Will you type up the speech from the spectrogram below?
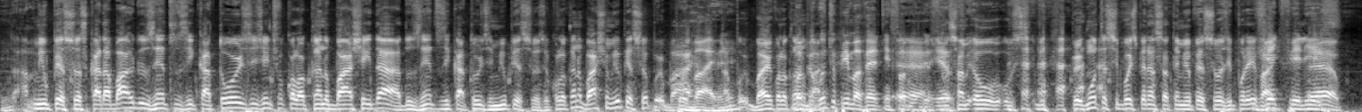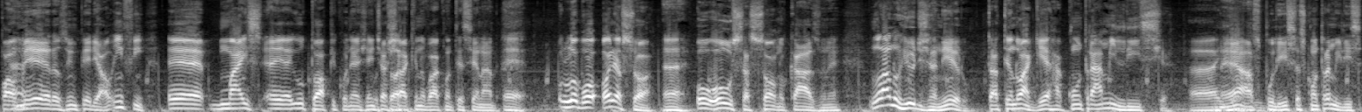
sim. Mil pessoas cada bairro, 214, a gente foi colocando baixo aí dá 214 mil pessoas. Eu colocando baixo mil pessoas por bairro. Por bairro, tá? né? Por bairro, colocando baixo. Pergunta o Primavera tem só mil é, pessoas. Essa, o, pergunta se Boa Esperança tem mil pessoas e por aí vai. Gente feliz. É, Palmeiras, o Imperial, enfim. É, mas é utópico, né? A gente utópico. achar que não vai acontecer nada. É. Lobo, olha só, é. ou ouça só no caso, né? Lá no Rio de Janeiro, tá tendo uma guerra contra a milícia, ah, né? Entendi. As polícias contra a milícia.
